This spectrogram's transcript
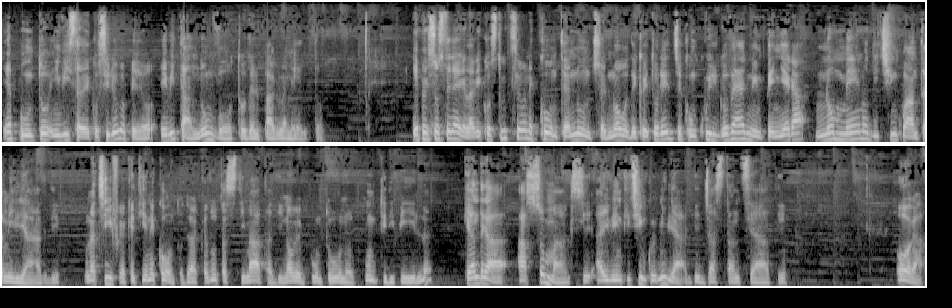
E appunto in vista del Consiglio europeo evitando un voto del Parlamento. E per sostenere la ricostruzione Conte annuncia il nuovo decreto legge con cui il governo impegnerà non meno di 50 miliardi, una cifra che tiene conto della caduta stimata di 9.1 punti di PIL, che andrà a sommarsi ai 25 miliardi già stanziati. Ora,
